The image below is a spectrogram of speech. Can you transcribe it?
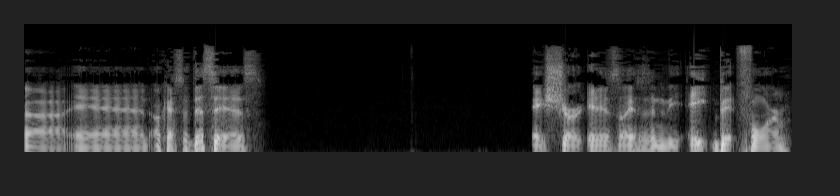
uh, and okay, so this is a shirt. It is, it is in the eight bit form.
